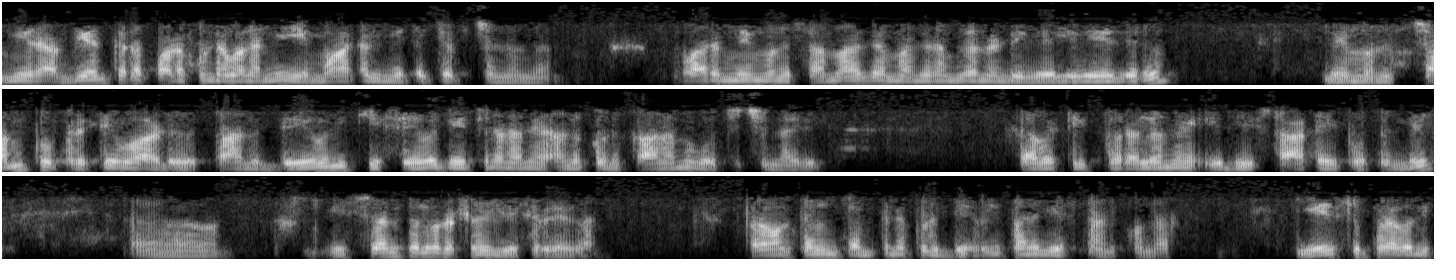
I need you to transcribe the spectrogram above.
మీరు అభ్యంతర పడకుండా వాళ్ళని ఈ మాటలు మీతో చెప్తున్నాను వారు మిమ్మల్ని సమాజ మందిరంలో నుండి వెలివేదరు. మిమ్మల్ని చంపు ప్రతివాడు తాను దేవునికి సేవ చేసినాడని అనుకున్న కాలము వచ్చుచున్నది. కాబట్టి త్వరలోనే ఇది స్టార్ట్ అయిపోతుంది. ఆ, కూడా అట్లనే చేశారు కదా. ప్రవక్తలను చంపినప్పుడు దేవుని పని చేస్తాను అనుకున్నారు. ఏసు ప్రభుని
